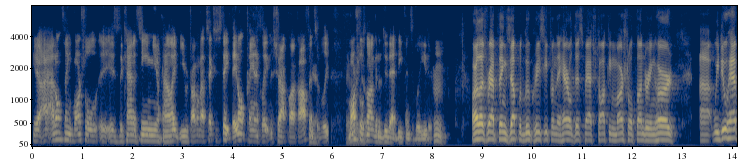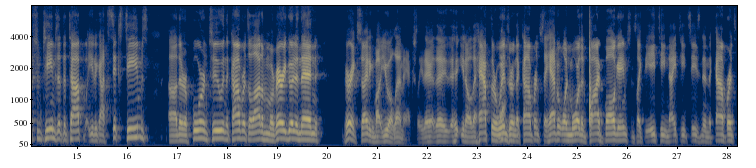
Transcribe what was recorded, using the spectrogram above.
you know, I, I, don't think Marshall is the kind of team, you know, kind of like you were talking about Texas State. They don't panic late in the shot clock offensively. Yeah. Marshall's not going to do that defensively either. Hmm. All right, let's wrap things up with Luke Creasy from the Herald Dispatch talking Marshall Thundering Herd. Uh, we do have some teams at the top. You got six teams uh, that are four and two in the conference. A lot of them are very good, and then very exciting about ULM. Actually, they they you know the half their wins are in the conference. They haven't won more than five ball games since like the 18-19 season in the conference.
